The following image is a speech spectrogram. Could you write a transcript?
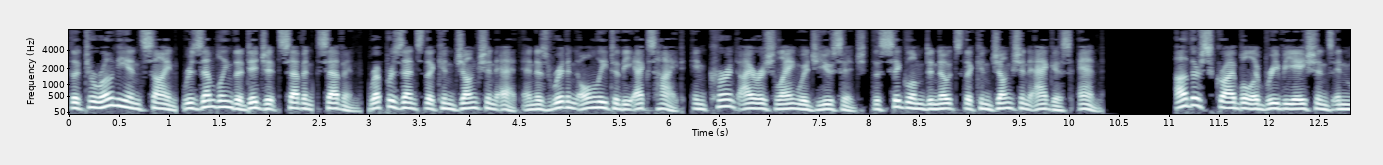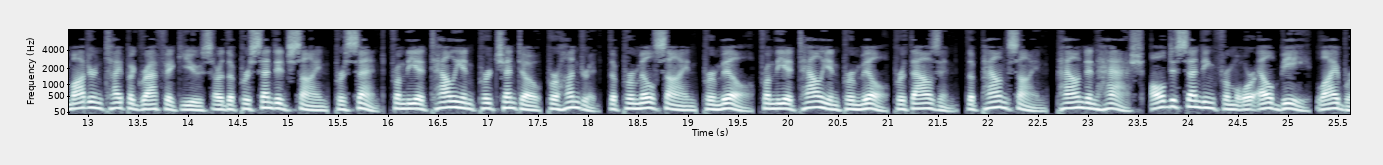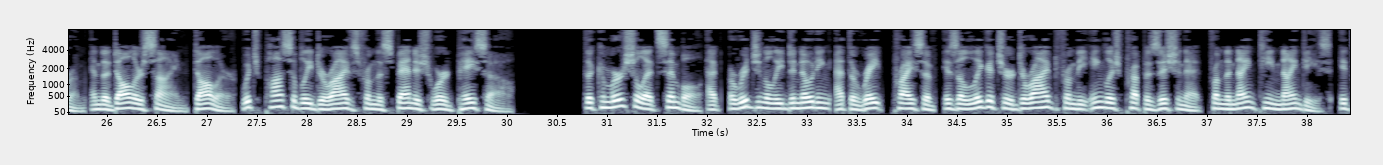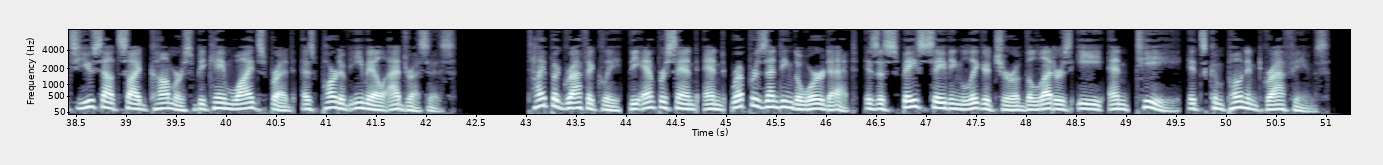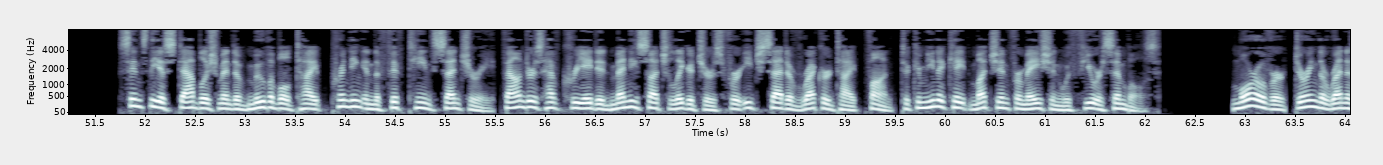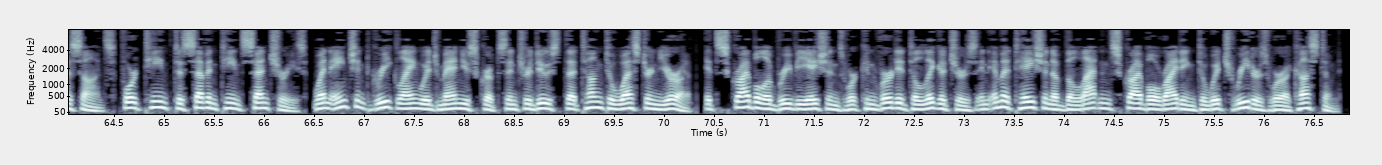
The Tironian sign, resembling the digit 7, 7 represents the conjunction et and is written only to the x height. In current Irish language usage, the siglum denotes the conjunction agus and other scribal abbreviations in modern typographic use are the percentage sign percent, from the Italian per cento per hundred, the per mil sign per mil, from the Italian per mil per thousand, the pound sign, pound and hash, all descending from or lb, librum, and the dollar sign dollar, which possibly derives from the Spanish word peso. The commercial at symbol at, originally denoting at the rate, price of, is a ligature derived from the English preposition at. From the 1990s, its use outside commerce became widespread, as part of email addresses. Typographically, the ampersand and, representing the word et, is a space-saving ligature of the letters e and t, its component graphemes. Since the establishment of movable type printing in the 15th century, founders have created many such ligatures for each set of record type font to communicate much information with fewer symbols. Moreover, during the Renaissance 14th to 17th centuries, when ancient Greek language manuscripts introduced that tongue to Western Europe, its scribal abbreviations were converted to ligatures in imitation of the Latin scribal writing to which readers were accustomed.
